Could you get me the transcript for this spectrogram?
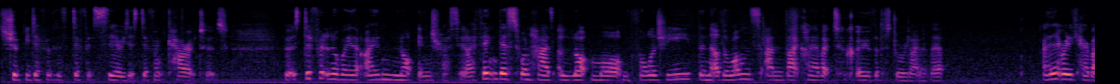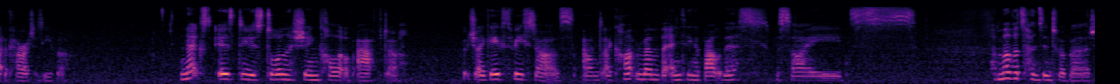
should be different because it's a different series, it's different characters but it's different in a way that I'm not interested. I think this one had a lot more mythology than the other ones and that kind of like took over the storyline a bit. I didn't really care about the characters either. Next is The Astonishing Colour of After which I gave three stars and I can't remember anything about this besides her mother turns into a bird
